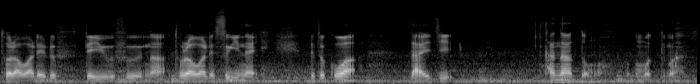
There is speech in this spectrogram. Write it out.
とらわれるっていう風なとらわれすぎないってとこは大事かなとも思ってます。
